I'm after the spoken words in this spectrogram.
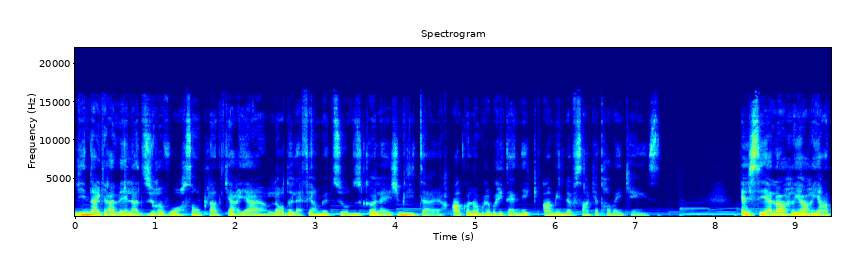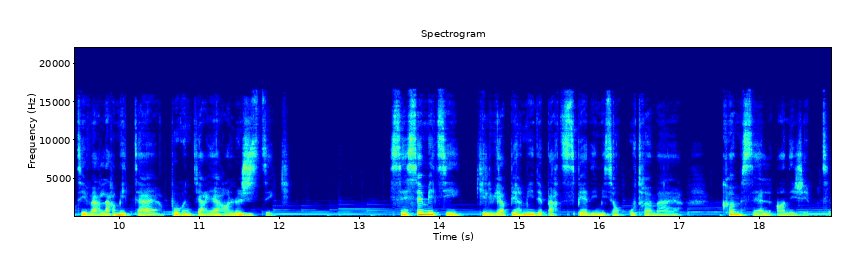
Lina Gravel a dû revoir son plan de carrière lors de la fermeture du collège militaire en Colombie-Britannique en 1995. Elle s'est alors réorientée vers l'armée de terre pour une carrière en logistique. C'est ce métier qui lui a permis de participer à des missions outre-mer, comme celle en Égypte.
